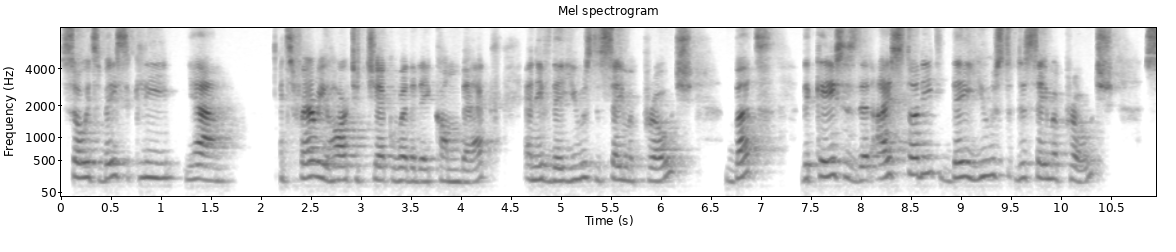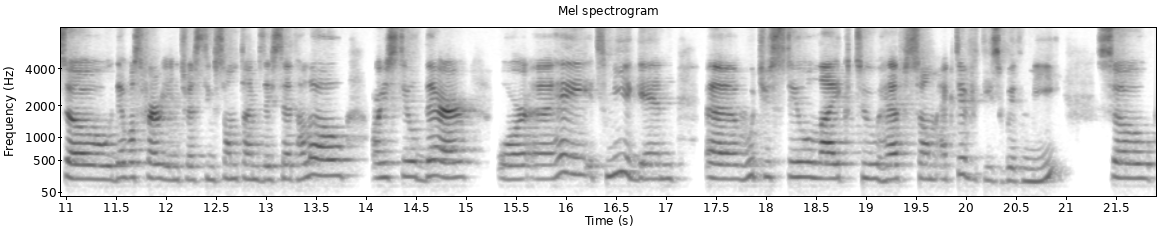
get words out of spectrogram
So it's basically, yeah, it's very hard to check whether they come back and if they use the same approach. But the cases that I studied, they used the same approach. So that was very interesting. Sometimes they said, hello, are you still there? Or, uh, hey, it's me again. Uh, would you still like to have some activities with me? So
